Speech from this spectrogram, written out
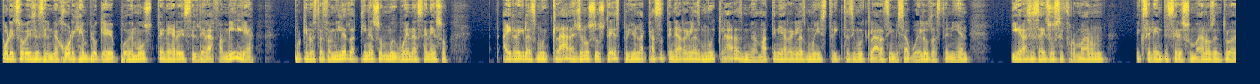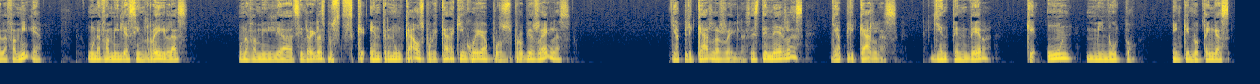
Por eso a veces el mejor ejemplo que podemos tener es el de la familia, porque nuestras familias latinas son muy buenas en eso. Hay reglas muy claras, yo no sé ustedes, pero yo en la casa tenía reglas muy claras, mi mamá tenía reglas muy estrictas y muy claras y mis abuelos las tenían y gracias a eso se formaron excelentes seres humanos dentro de la familia una familia sin reglas, una familia sin reglas, pues que entra en un caos porque cada quien juega por sus propias reglas. Y aplicar las reglas, es tenerlas y aplicarlas. Y entender que un minuto en que no tengas,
